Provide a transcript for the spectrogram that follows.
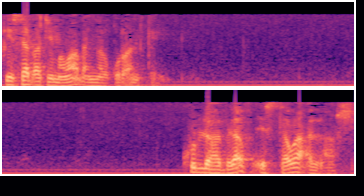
في سبعة مواضع من القرآن الكريم. كلها بلفظ استوى على العرش.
